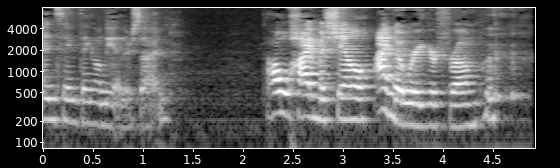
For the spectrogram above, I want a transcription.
And same thing on the other side. Oh, hi, Michelle. I know where you're from.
